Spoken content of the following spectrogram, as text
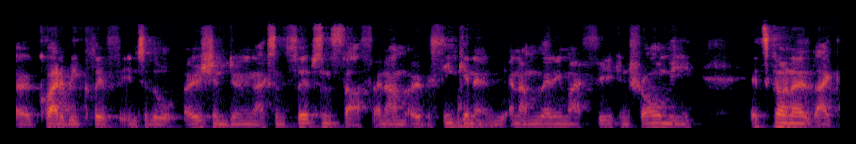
a, quite a big cliff into the ocean doing like some flips and stuff and I'm overthinking it and I'm letting my fear control me, it's gonna like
